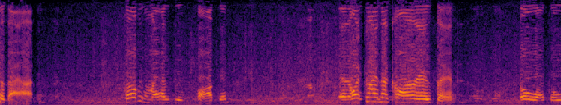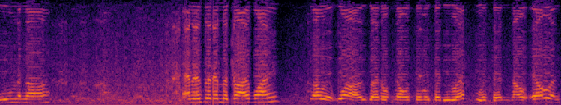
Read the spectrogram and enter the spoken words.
to that? Probably in my husband's pocket. And What kind of car is it? Oh, like a Lumina. And is it in the driveway? Well, it was. I don't know if anybody left with it. Now, Ellen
